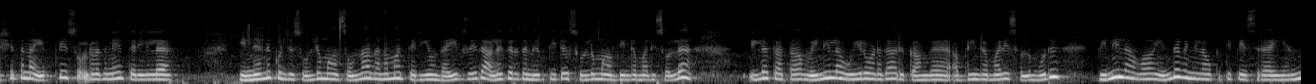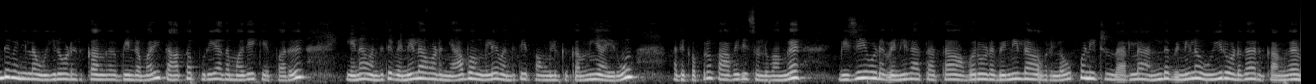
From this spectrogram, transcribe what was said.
விஷயத்தை நான் எப்படி சொல்கிறதுனே தெரியல. என்னென்னு கொஞ்சம் சொல்லுமா? சொன்னால் தானமா தெரியும். தயவு செய்து அழுகிறத நிறுத்திட்டு சொல்லுமா அப்படின்ற மாதிரி சொல்ல இல்லை தாத்தா வெண்ணிலா உயிரோடு தான் இருக்காங்க அப்படின்ற மாதிரி சொல்லும்போது வெண்ணிலாவா? எந்த வெண்ணிலாவை பற்றி பேசுகிற எந்த வெண்ணிலா உயிரோடு இருக்காங்க? அப்படின்ற மாதிரி தாத்தா புரியாத மாதிரியே கேட்பாரு. ஏன்னா வந்துட்டு வெண்ணிலாவோட ஞாபகங்களே வந்துட்டு இப்போ அவங்களுக்கு கம்மியாயிரும். அதுக்கப்புறம் காவேரி சொல்லுவாங்க விஜயோட வெண்ணிலா தாத்தா அவரோட வெண்ணிலா அவர் லவ் பண்ணிட்டு இருந்தார்ல அந்த வெண்ணிலா உயிரோடு தான் இருக்காங்க.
